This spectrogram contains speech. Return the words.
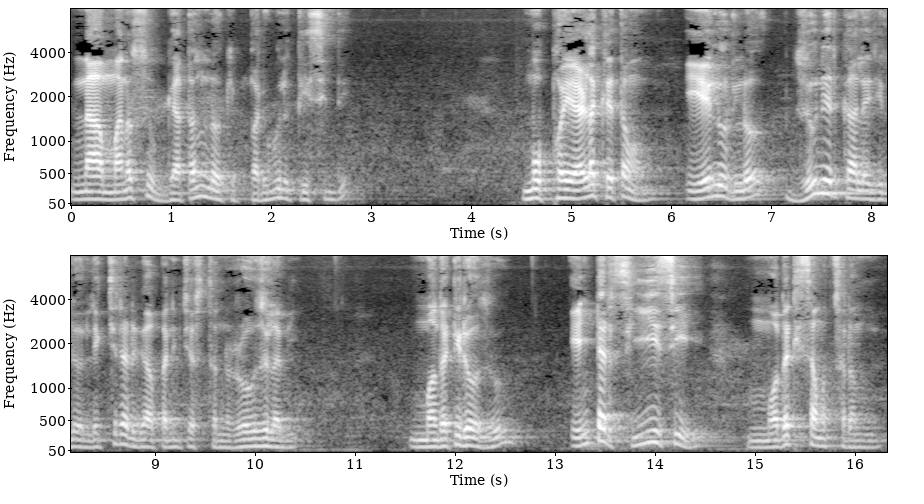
నా మనసు గతంలోకి పరుగులు తీసింది. ముప్పై ఏళ్ళ క్రితం ఏలూరులో జూనియర్ కాలేజీలో లెక్చరర్గా పనిచేస్తున్న రోజులవి. మొదటి రోజు ఇంటర్ సిఈసి మొదటి సంవత్సరం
